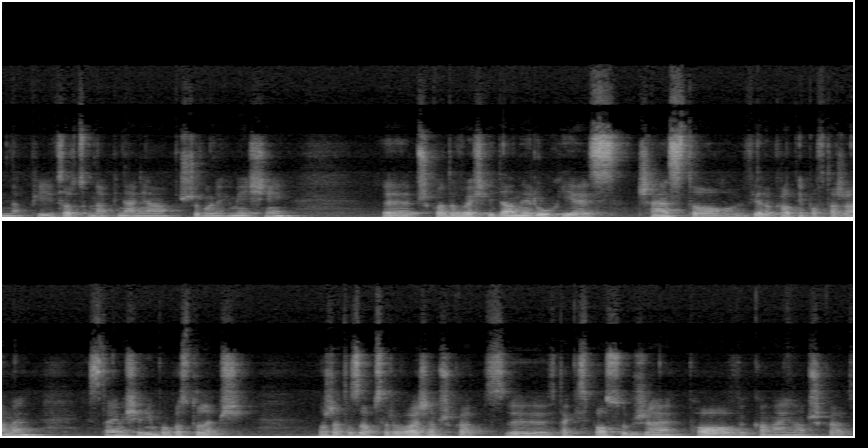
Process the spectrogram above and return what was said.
napi- wzorców napinania poszczególnych mięśni. E, Przykładowo, jeśli dany ruch jest często, wielokrotnie powtarzany, stajemy się nim po prostu lepsi. Można to zaobserwować na przykład y, w taki sposób, że po wykonaniu na przykład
